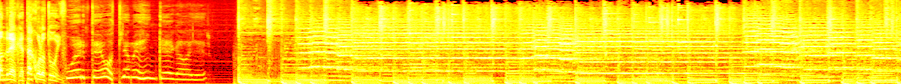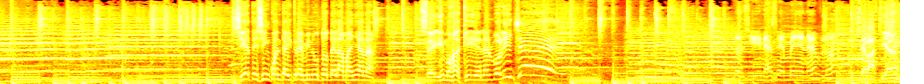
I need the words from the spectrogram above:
Andrés, que estás con lo tuyo. Fuerte, hostia, me hinqué, caballero. Siete y 53 minutos de la mañana. Seguimos aquí en el boliche. Sebastián.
